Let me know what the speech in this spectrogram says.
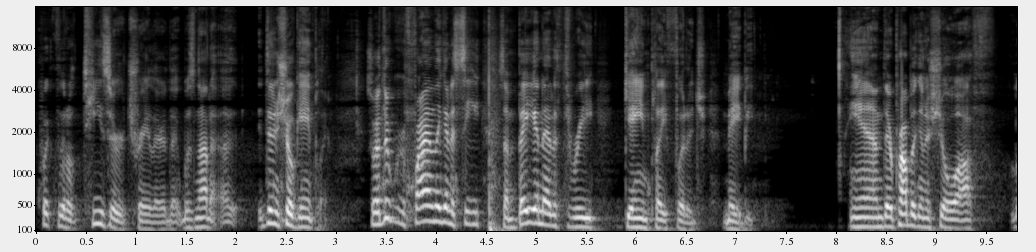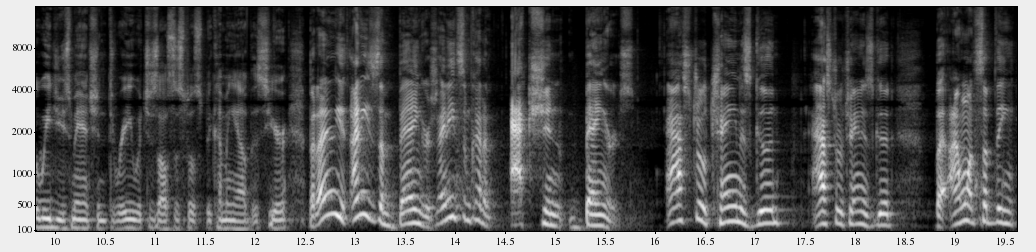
quick little teaser trailer that was not a. It didn't show gameplay. So I think we're finally going to see some Bayonetta 3 gameplay footage, maybe. And they're probably going to show off Luigi's Mansion 3, which is also supposed to be coming out this year. But I need I need some bangers. I need some kind of action bangers. Astral Chain is good. Astral Chain is good, but I want something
